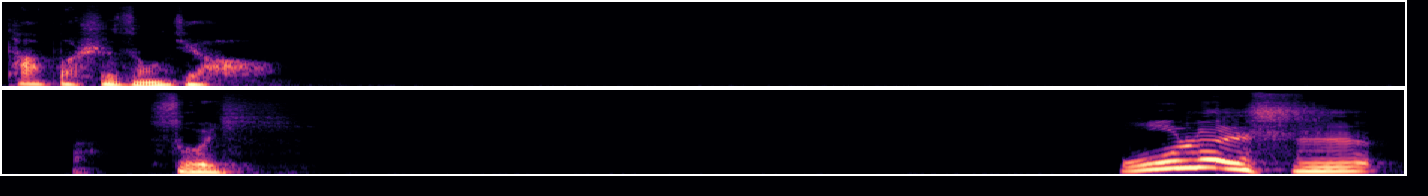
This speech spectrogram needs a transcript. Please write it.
它不是宗教。啊，所以无论是。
